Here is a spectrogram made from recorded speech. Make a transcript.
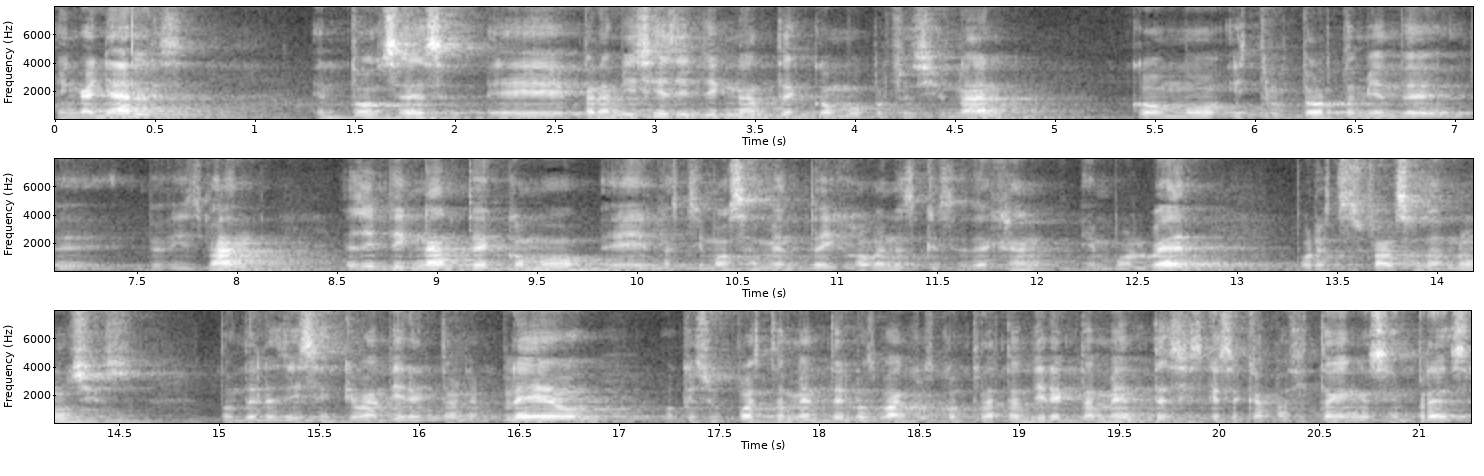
engañarles. Entonces, eh, para mí sí es indignante como profesional como instructor también de, de, Disban. Es indignante cómo eh, lastimosamente hay jóvenes que se dejan envolver por estos falsos anuncios, donde les dicen que van directo al empleo o que supuestamente los bancos contratan directamente si es que se capacitan en esa empresa.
